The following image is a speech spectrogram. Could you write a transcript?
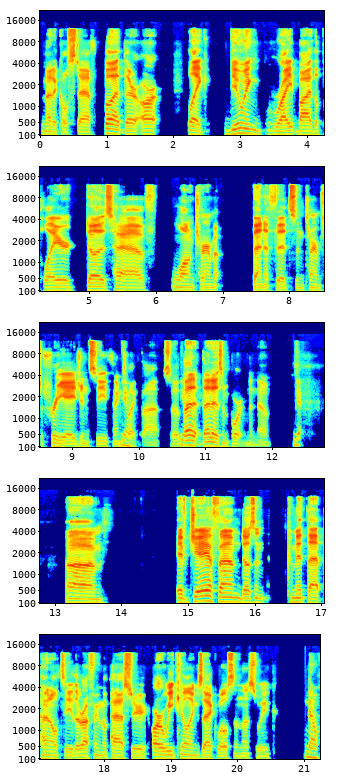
medical staff but there are like doing right by the player does have long term benefits in terms of free agency, things Yeah. like that. So Yeah. that that is important to note. Yeah. Um, if JFM doesn't commit that penalty, the roughing the passer, are we killing Zach Wilson this week? No,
